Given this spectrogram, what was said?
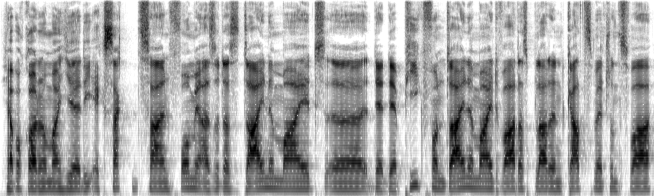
Ich habe auch gerade nochmal hier die exakten Zahlen vor mir. Also das Dynamite, äh, der, der Peak von Dynamite war das Blood and Guts Match und zwar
